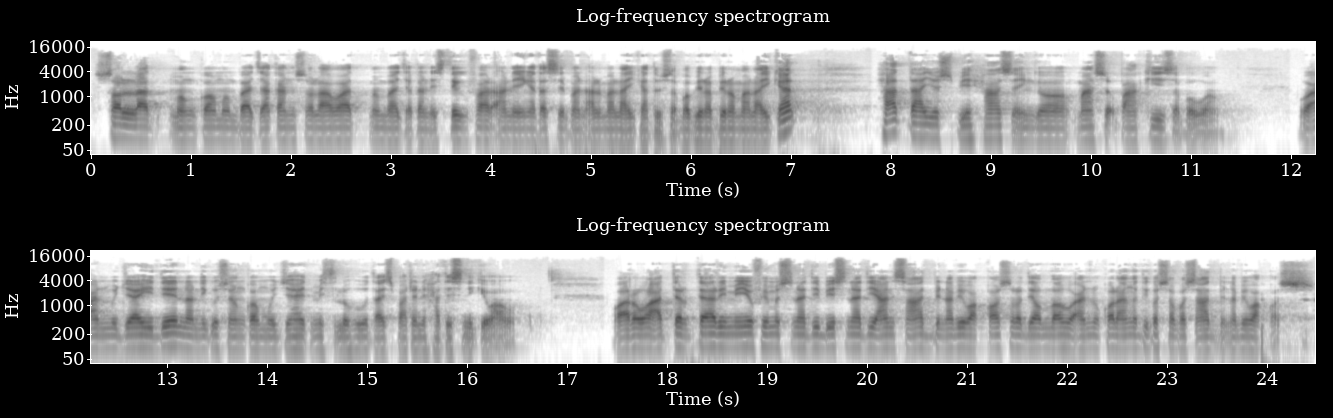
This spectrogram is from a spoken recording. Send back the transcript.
Salat mongko membacakan solawat, membacakan istighfar alaihi atas al malaikatu sapa pira-pira malaikat hatta yusbiha sehingga masuk pagi sapa wong. Wa an mujahidin lan iku sangka mujahid misluhu tais padane hadis niki wau. Wa rawa at-Tirmidzi fi musnadi bi isnadi an Sa'ad bin Abi Waqqas radhiyallahu anhu qala ngendika sapa Sa'ad bin Abi Waqqas.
